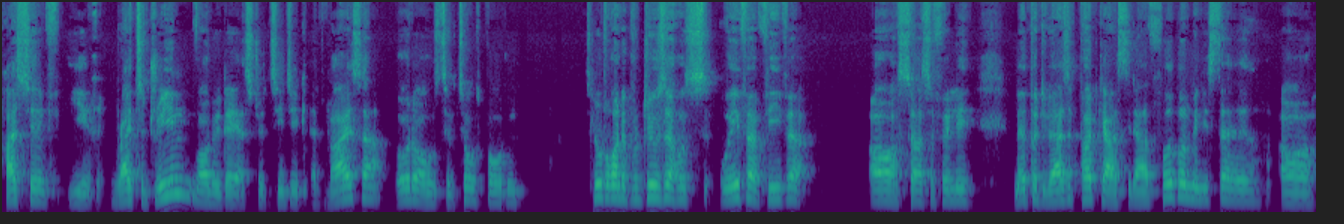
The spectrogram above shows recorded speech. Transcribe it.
pressechef i Right to Dream, hvor du i dag er strategic advisor, 8 år hos TV2 Sporten, slutrunde producer hos UEFA og FIFA, og så selvfølgelig med på diverse podcasts i der er fodboldministeriet og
